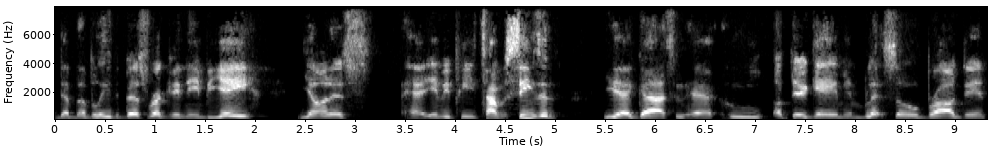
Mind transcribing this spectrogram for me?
I believe the best record in the NBA. Giannis had MVP type of season. You had guys who had who up their game in Bledsoe, Brogdon,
